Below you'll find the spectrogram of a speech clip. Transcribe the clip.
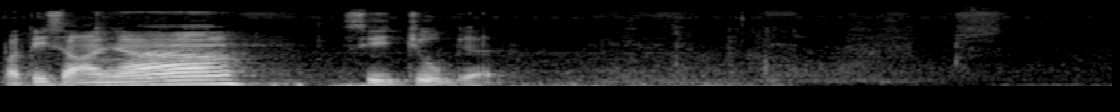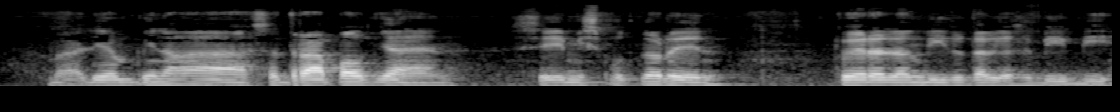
Pati sa kanyang C-tube, yan. Bali ang pinaka sa dropout niya, yan. Semi-smooth na rin. Pwera lang dito talaga sa BB.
